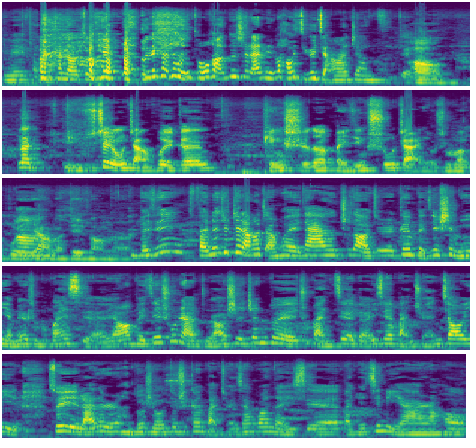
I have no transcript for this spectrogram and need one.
因为反正看到昨天，昨天看到同行都是来领了好几个奖啊，这样子。对。哦，那这种展会跟。平时的北京书展有什么不一样的地方呢？北京反正就这两个展会，大家都知道，就是跟北京市民也没有什么关系。然后北京书展主要是针对出版界的一些版权交易，所以来的人很多时候都是跟版权相关的一些版权经理啊，然后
